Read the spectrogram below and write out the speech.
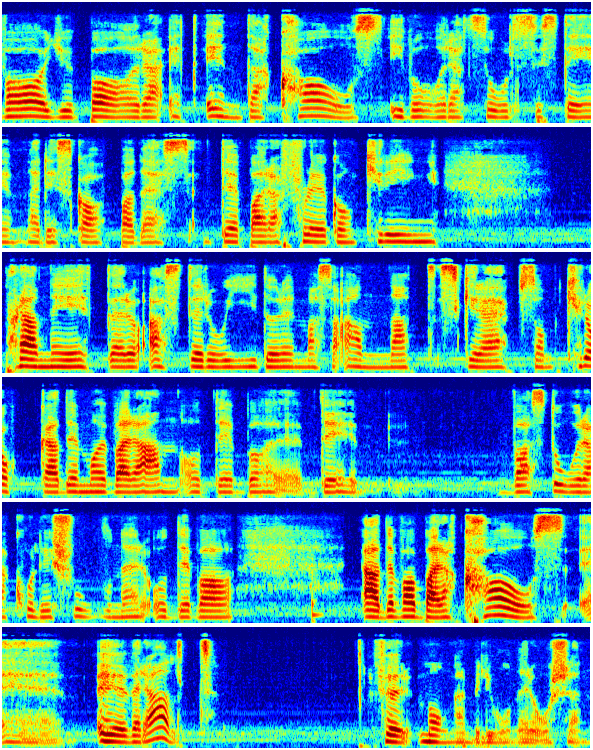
Var ju bara ett enda kaos i vårt solsystem när det skapades. Det bara flög omkring planeter och asteroider och en massa annat skräp som krockade med varann och det, det var stora kollisioner och det var, ja, det var bara kaos eh, överallt för många miljoner år sedan.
